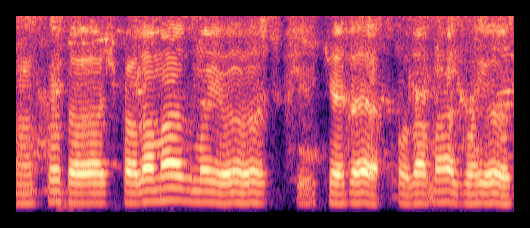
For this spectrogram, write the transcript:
Arkadaş kalamaz mıyız? Bir kere olamaz mıyız?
